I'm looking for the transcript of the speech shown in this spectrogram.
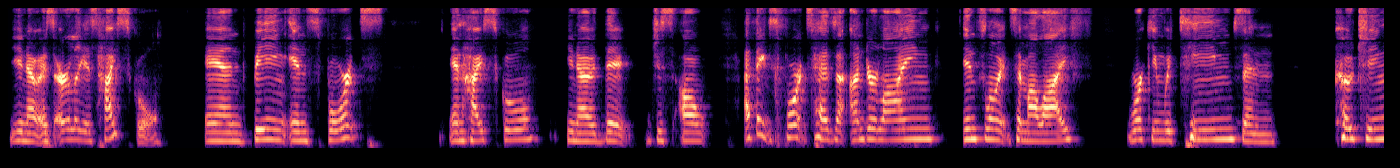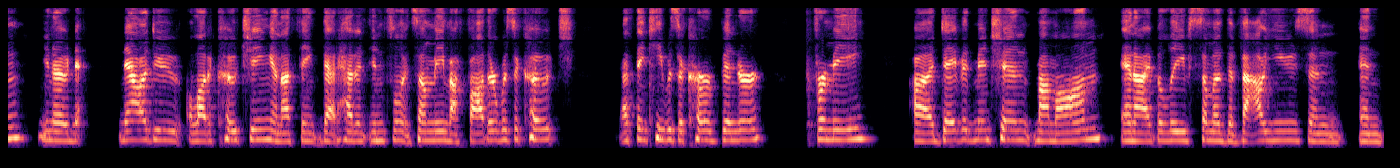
you know, as early as high school and being in sports in high school, you know, they just all, I think sports has an underlying influence in my life, working with teams and coaching, you know, now I do a lot of coaching, and I think that had an influence on me. My father was a coach. I think he was a curve bender for me. Uh, David mentioned my mom, and I believe some of the values and and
